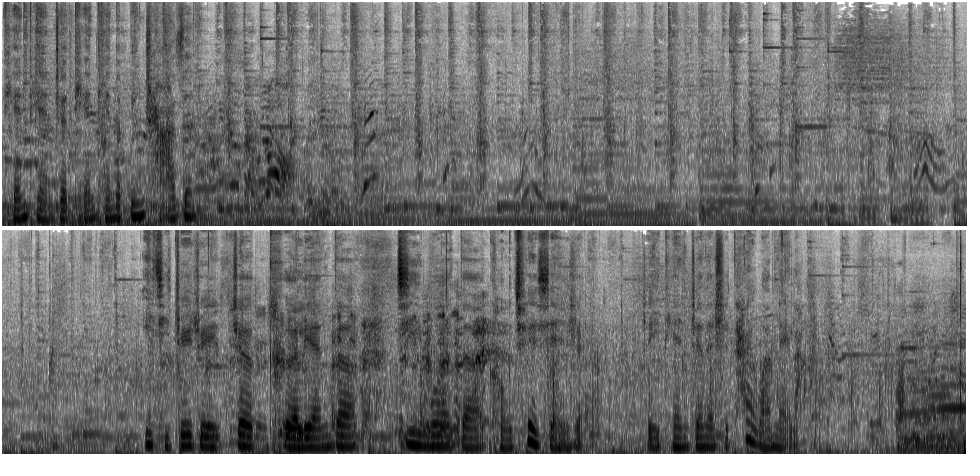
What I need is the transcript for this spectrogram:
舔舔这甜甜的冰碴子。一起追追这可怜的、寂寞的孔雀先生，这一天真的是太完美了。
